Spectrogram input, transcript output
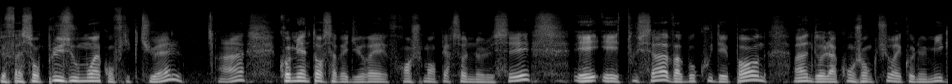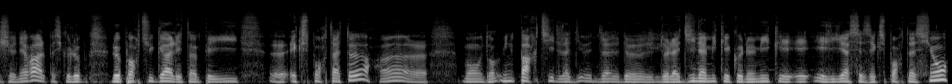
de façon plus ou moins conflictuelle. Hein. Combien de temps ça va durer Franchement, personne ne le sait. Et, tout ça va beaucoup dépendre hein, de la conjoncture économique générale, parce que le, Portugal est un pays euh, exportateur. Hein, euh, bon, dont une partie de la, dynamique économique est, liée à ses exportations.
